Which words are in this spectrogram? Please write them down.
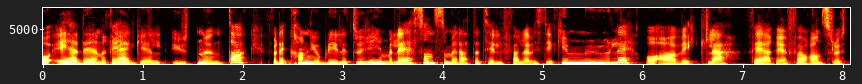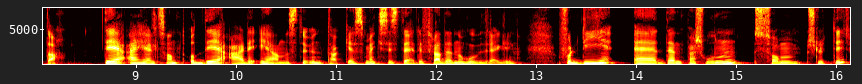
Og er det en regel uten unntak? For det kan jo bli litt urimelig, sånn som i dette tilfellet, hvis det ikke er mulig å avvikle ferie før han slutter. Det er helt sant, og det er det eneste unntaket som eksisterer fra denne hovedregelen. Fordi eh, den personen som slutter,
